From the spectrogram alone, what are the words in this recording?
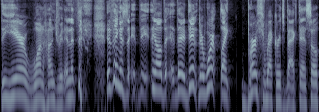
the year 100. And the, th- the thing is, you know, there didn't there weren't like birth records back then. So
